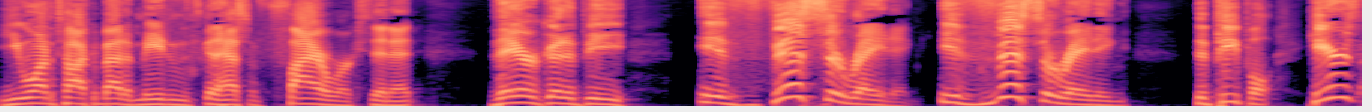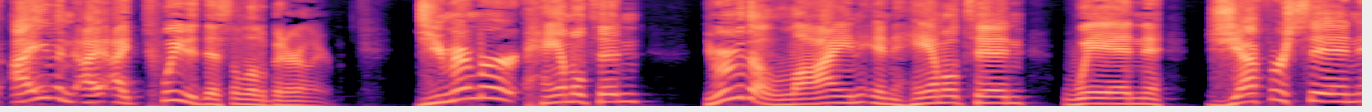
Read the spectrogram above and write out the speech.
You want to talk about a meeting that's going to have some fireworks in it? They are going to be eviscerating, eviscerating the people. Here's I even I, I tweeted this a little bit earlier. Do you remember Hamilton? Do you remember the line in Hamilton when Jefferson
